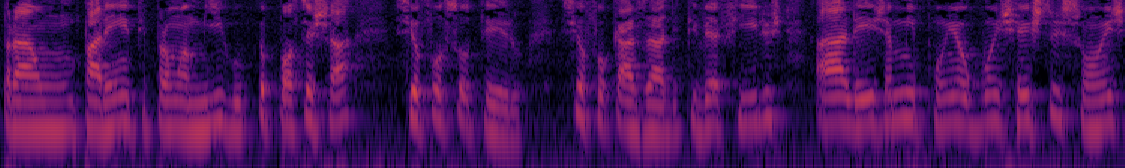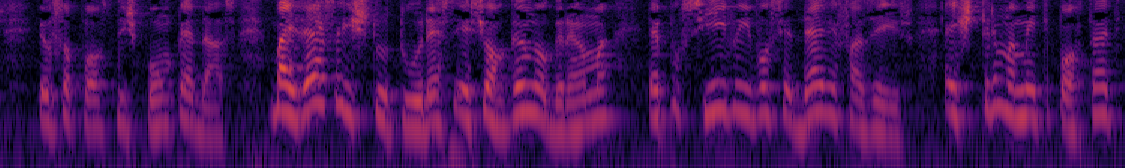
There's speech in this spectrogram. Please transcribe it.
para um parente, para um amigo. Eu posso deixar se eu for solteiro. Se eu for casado e tiver filhos, a lei já me impõe algumas restrições. Eu só posso dispor um pedaço. Mas essa estrutura, esse organograma é possível e você deve fazer isso. É extremamente importante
